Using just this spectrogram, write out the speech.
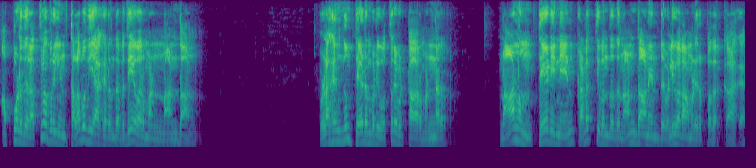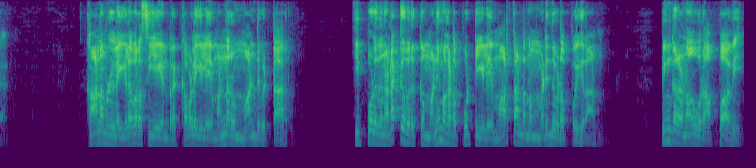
அப்பொழுது ரத்னபுரியின் தளபதியாக இருந்த விஜயவர்மன் நான் தான் உலகெங்கும் தேடும்படி உத்தரவிட்டார் மன்னர். நானும் தேடினேன் கடத்தி வந்தது நான் தான் என்று வெளிவராமல் இருப்பதற்காக. காணவில்லை இளவரசியே என்ற கவலையிலே மன்னரும் மாண்டு விட்டார். இப்பொழுது நடக்கவிருக்கும் மணிமகட போட்டியிலே மார்த்தாண்டனும் மடிந்துவிடப் போகிறான். பிங்களனோ ஒரு அப்பாவி.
